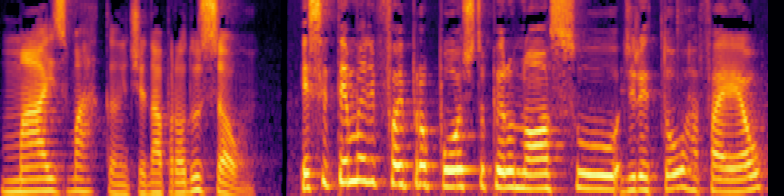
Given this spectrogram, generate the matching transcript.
mais marcante na produção. Esse tema ele foi proposto pelo nosso diretor, Rafael,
